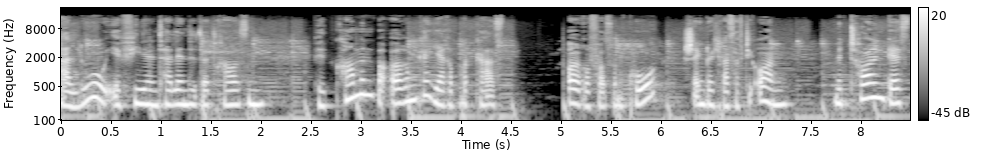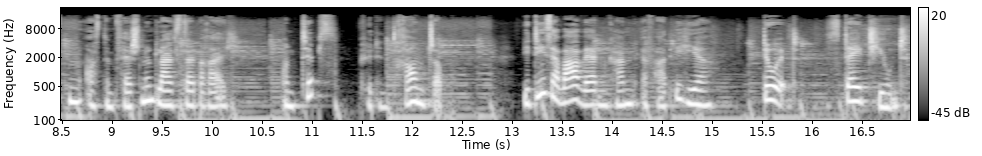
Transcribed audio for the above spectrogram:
Hallo, ihr vielen Talente da draußen. Willkommen bei eurem Karriere-Podcast. Eure Voss und Co. schenkt euch was auf die Ohren. Mit tollen Gästen aus dem Fashion- und Lifestyle-Bereich. Und Tipps für den Traumjob. Wie dieser wahr werden kann, erfahrt ihr hier. Do it. Stay tuned.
